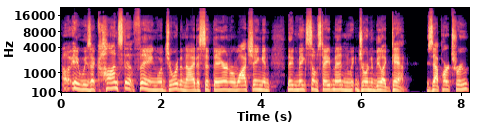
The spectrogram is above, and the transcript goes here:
uh, it was a constant thing with Jordan and I to sit there and we're watching and they'd make some statement and Jordan would be like, Dad, is that part true?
